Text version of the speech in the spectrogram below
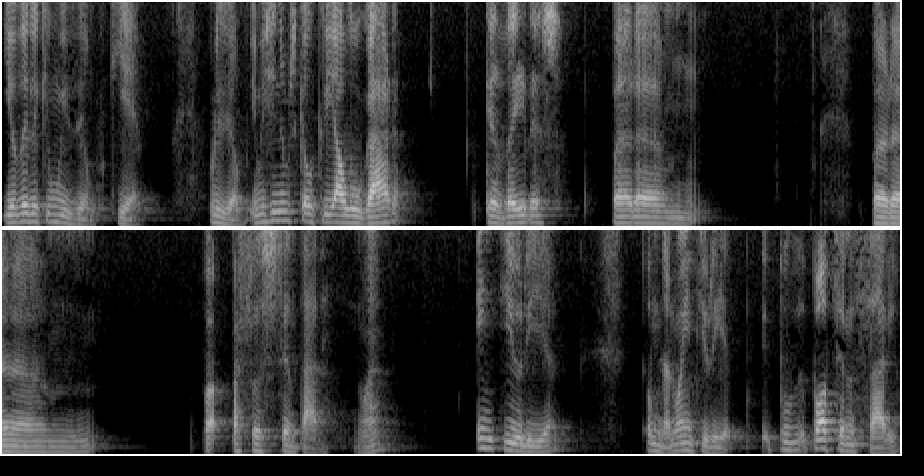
E eu dei-lhe aqui um exemplo, que é, por exemplo, imaginemos que ele queria alugar cadeiras para, para, para as pessoas se sentarem, não é? Em teoria, ou melhor, não é em teoria, pode ser necessário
